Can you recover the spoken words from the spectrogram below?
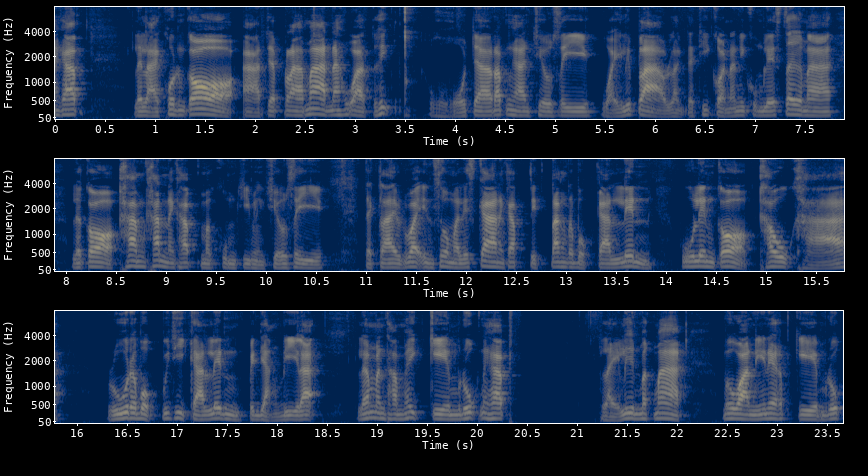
นะครับ หลายๆ คนก็อาจจะปรามาสนะว่าเฮ้ยโอ้โหจะรับงานเชลซีไหวหรือเปล่า หลังจากที่ก่อนหน้านี้คุมเลสเตอร์มา แล้วก็ข้ามขั้นนะครับ มาคุมทีมอย่างเชลซี แต่กลายเป็นว่าเอนโซมาเลสกานะครับติดตั้งระบบการเล่น ผู้เล่นก็เข้าขา รู้ระบบวิธีการเล่นเป็นอย่างดีละ แล้วมันทำให้เกมรุกนะครับ ไหลลื่นมากๆ เมื่อวานนี้นะครับเกมรุก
